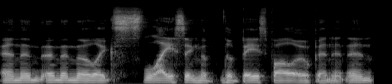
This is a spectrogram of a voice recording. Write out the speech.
and then and then the like slicing the the baseball open and. and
